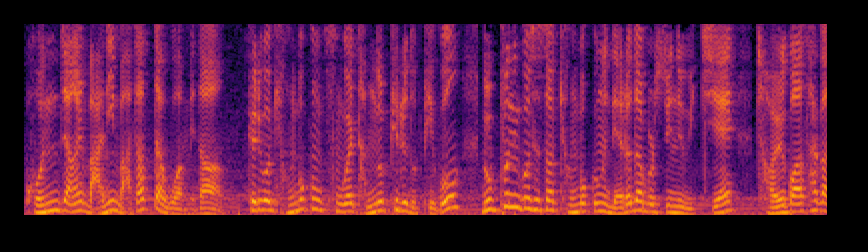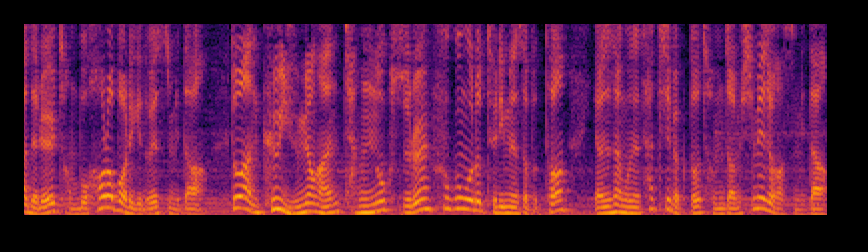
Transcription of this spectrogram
곤장을 많이 맞았다고 합니다. 그리고 경복궁 궁궐 담높이를 높이고 높은 곳에서 경복궁을 내려다볼 수 있는 위치에 절과 사가들을 전부 헐어버리기도 했습니다. 또한 그 유명한 장록수를 후궁으로 들이면서부터 연산군의 사치벽도 점점 심해져 갔습니다.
